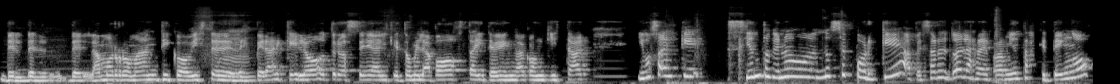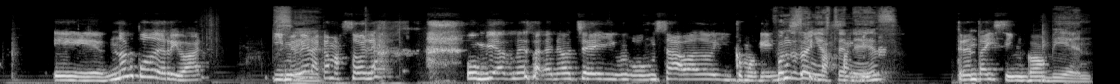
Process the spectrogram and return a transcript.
del, del- del amor romántico, ¿viste? De, de Mm. esperar que el otro sea el que tome la posta y te venga a conquistar. Y vos sabés que siento que no, no sé por qué, a pesar de todas las herramientas que tengo, eh, no lo puedo derribar. Y me voy a la cama sola un viernes a la noche y, o un sábado y como que... no ¿Cuántos sé qué años tenés? 35. Bien.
